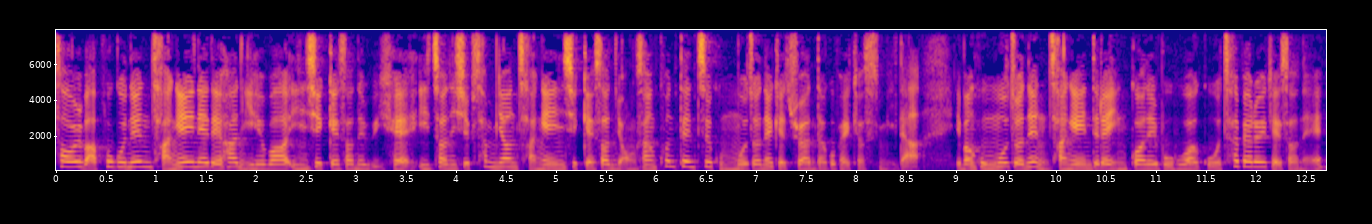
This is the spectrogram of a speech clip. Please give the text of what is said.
서울 마포구는 장애인에 대한 이해와 인식 개선을 위해 2023년 장애인식 개선 영상 콘텐츠 공모전을 개최한다고 밝혔습니다. 이번 공모전은 장애인들의 인권을 보호하고 차별을 개선해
